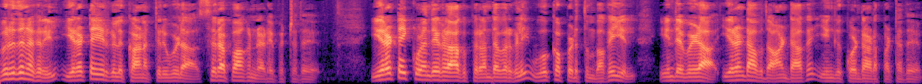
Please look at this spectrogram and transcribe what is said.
விருதுநகரில் இரட்டையர்களுக்கான திருவிழா சிறப்பாக நடைபெற்றது. இரட்டை குழந்தைகளாக பிறந்தவர்களை ஊக்கப்படுத்தும் வகையில் இந்த விழா இரண்டாவது ஆண்டாக இங்கு கொண்டாடப்பட்டது.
